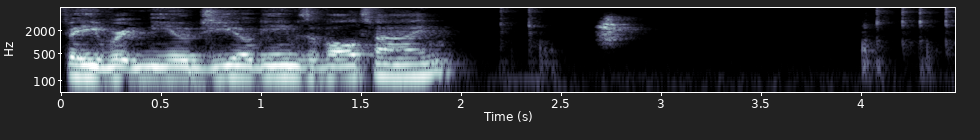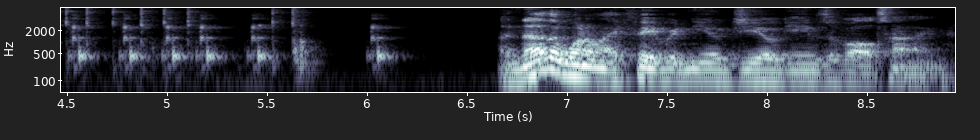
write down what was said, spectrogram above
Favorite Neo Geo games of all time. Another one of my favorite Neo Geo games of all time.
